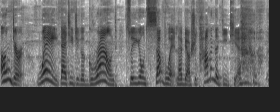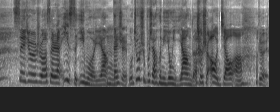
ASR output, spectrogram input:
under，way 代替这个 ground，所以用 subway 来表示他们的地铁。所以就是说，虽然意思一模一样，嗯、但是我就是不想和你用一样的，就是傲娇啊。对。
